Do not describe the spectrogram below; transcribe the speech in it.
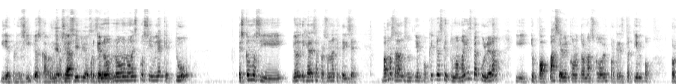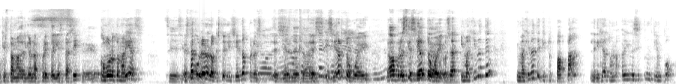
y de principios, cabrón. Y de O sea, principios, Porque no, no, no es posible que tú. Es como si yo le dijera a esa persona que te dice, vamos a darnos un tiempo. ¿Qué crees que tu mamá ya está culera y tu papá se va a ir con otra más joven porque necesita tiempo? Porque esta madre ya no aprieta y está así. ¿Cómo lo tomarías? Sí, sí. Está claro. culero lo que estoy diciendo, pero es, Dios es- neta. Es- cierto, güey. No, pero es que es cierto, güey. O sea, imagínate, imagínate que tu papá le dijera a tu mamá, oye, necesito un tiempo,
